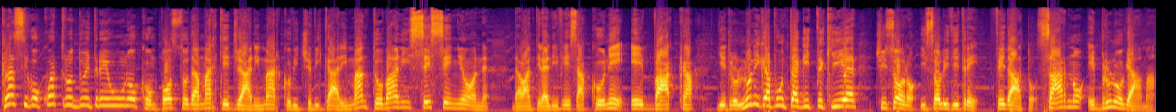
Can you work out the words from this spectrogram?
Classico 4-2-3-1 composto da Marcheggiani, Markovic, Vicari, Mantovani, Sessegnon. Davanti la difesa Cone e Vacca. Dietro l'unica punta Git Kier ci sono i soliti tre, Fedato, Sarno e Bruno Gama.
